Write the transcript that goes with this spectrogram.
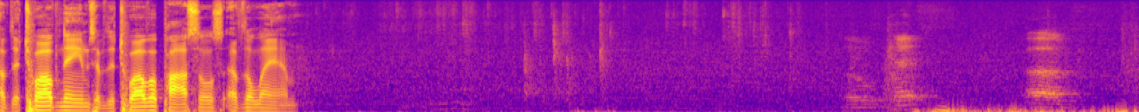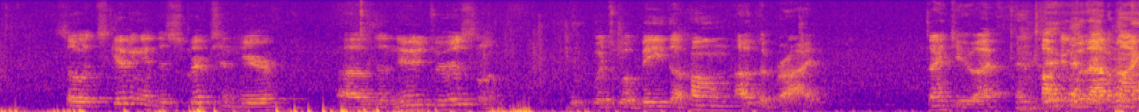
of the twelve names of the twelve apostles of the Lamb. Okay. Uh, So it's giving a description here of the New Jerusalem, which will be the home of the bride. Thank you, I'm talking without a mic.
